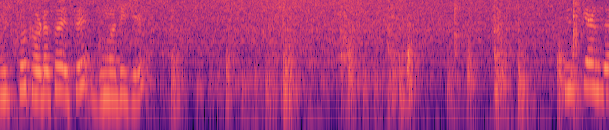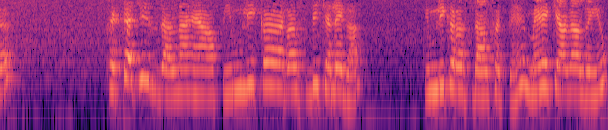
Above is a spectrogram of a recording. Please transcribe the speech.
इसको थोड़ा सा इसे घुमा दीजिए। इसके अंदर खट्टा चीज़ डालना है आप। इमली का रस भी चलेगा। इमली का रस डाल सकते हैं। मैं क्या डाल रही हूँ?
